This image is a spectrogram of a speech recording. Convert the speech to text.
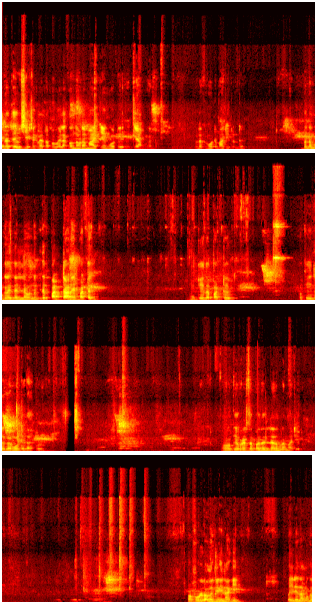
ഇന്നത്തെ വിശേഷങ്ങൾ കേട്ടോ. അപ്പോൾ വിളക്കൊന്നും അവിടെ മാറ്റി അങ്ങോട്ട് വെക്കാം. കേട്ടോ വിളക്ക് അങ്ങോട്ട് മാറ്റിയിട്ടുണ്ട്. അപ്പം നമുക്ക് ഇതെല്ലാം ഒന്ന് ഇത് പട്ടാണ് പട്ട്. ഓക്കെ ഇതാ പട്ട്. ഓക്കെ ഇതൊക്കെ അങ്ങോട്ട് ഇതാക്കുള്ളൂ ഓക്കെ ഫ്രണ്ട്സ് അപ്പോൾ അതെല്ലാം നമ്മൾ മാറ്റി അപ്പോൾ ഫുള്ളൊന്ന് ക്ലീൻ ആക്കി. അപ്പോൾ ഇനി നമുക്ക്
